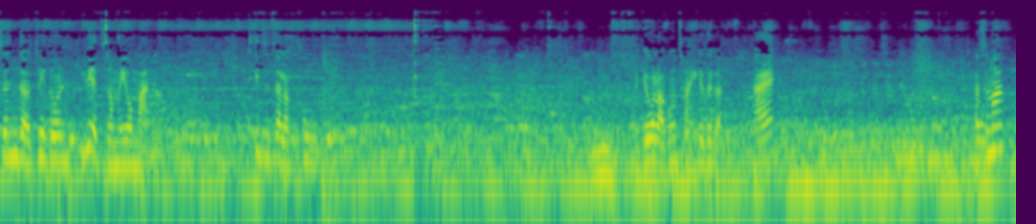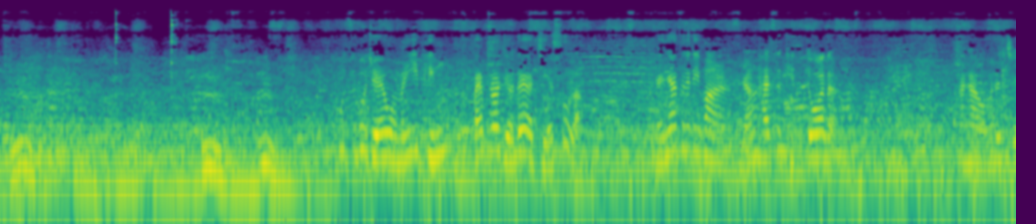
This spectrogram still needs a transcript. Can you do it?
真的最多月子都没有满呢，一直在那哭。嗯，给我老公尝一个这个，来，好吃吗？嗯，嗯嗯，不知不觉我们一瓶白葡萄酒都要结束了，人家这个地方人还是挺多的。看看我们的酒，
